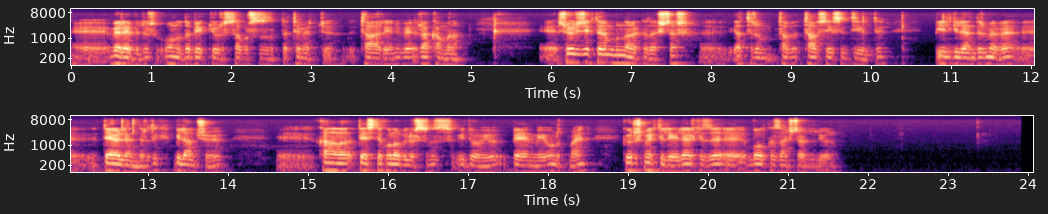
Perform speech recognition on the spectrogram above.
e, verebilir. Onu da bekliyoruz sabırsızlıkla temettü tarihini ve rakamını. Ee, söyleyeceklerim bunlar arkadaşlar. Ee, yatırım tav- tavsiyesi değildi. Bilgilendirme ve e, değerlendirdik bilançoyu. Ee, kanala destek olabilirsiniz. Videoyu beğenmeyi unutmayın. Görüşmek dileğiyle herkese e, bol kazançlar diliyorum.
